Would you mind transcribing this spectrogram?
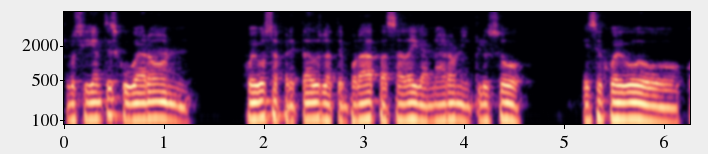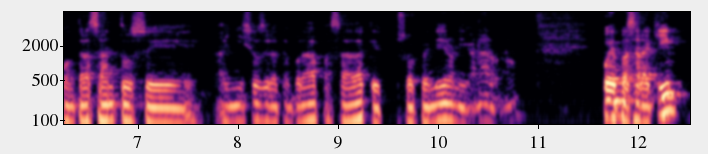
los gigantes jugaron juegos apretados la temporada pasada y ganaron incluso ese juego contra Santos eh, a inicios de la temporada pasada que sorprendieron y ganaron, ¿no? Puede pasar aquí.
